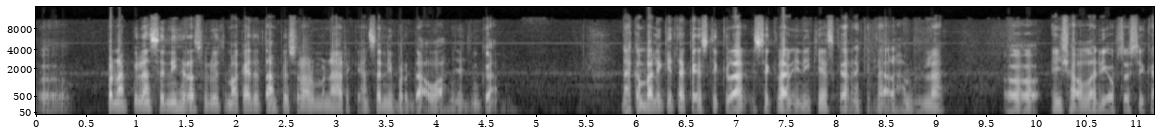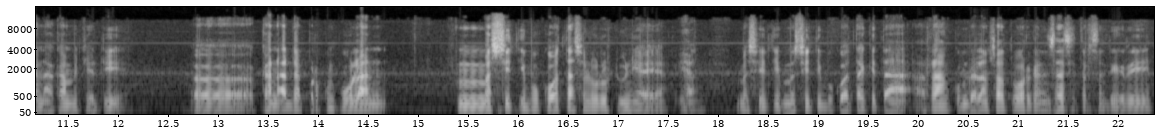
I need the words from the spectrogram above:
eh, penampilan seni Rasulullah itu maka itu tampil selalu menarik yang seni berdakwahnya juga. Nah kembali kita ke Istiqlal. Istiqlal ini kayak sekarang kita alhamdulillah eh, insya Allah diobsesikan akan menjadi eh, kan ada perkumpulan masjid ibu kota seluruh dunia ya. Ya. Masjid masjid ibu kota kita rangkum dalam satu organisasi tersendiri.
